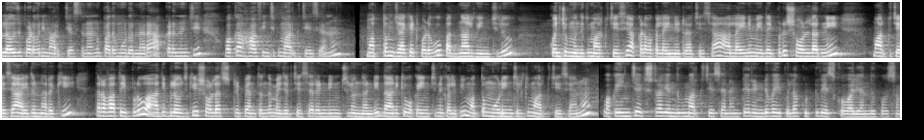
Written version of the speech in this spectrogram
బ్లౌజ్ పొడవుని మార్క్ చేస్తున్నాను పదమూడున్నర. అక్కడ నుంచి ఒక హాఫ్ ఇంచ్కి మార్క్ చేశాను. మొత్తం జాకెట్ పొడవు పద్నాలుగు ఇంచులు. కొంచెం ముందుకి మార్క్ చేసి అక్కడ ఒక లైన్ని డ్రా చేసా ఆ లైన్ మీద ఇప్పుడు షోల్డర్ని మార్క్ చేసా ఐదున్నరకి. తర్వాత ఇప్పుడు ఆది బ్లౌజ్కి షోల్డర్ స్ట్రిప్ ఎంత ఉందో మెజర్ చేసా రెండు ఇంచులు ఉందండి. దానికి ఒక ఇంచుని కలిపి మొత్తం మూడు ఇంచులకి మార్క్ చేశాను. ఒక ఇంచు ఎక్స్ట్రాగా ఎందుకు మార్క్ చేశానంటే రెండు వైపులా కుట్టు వేసుకోవాలి అందుకోసం.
